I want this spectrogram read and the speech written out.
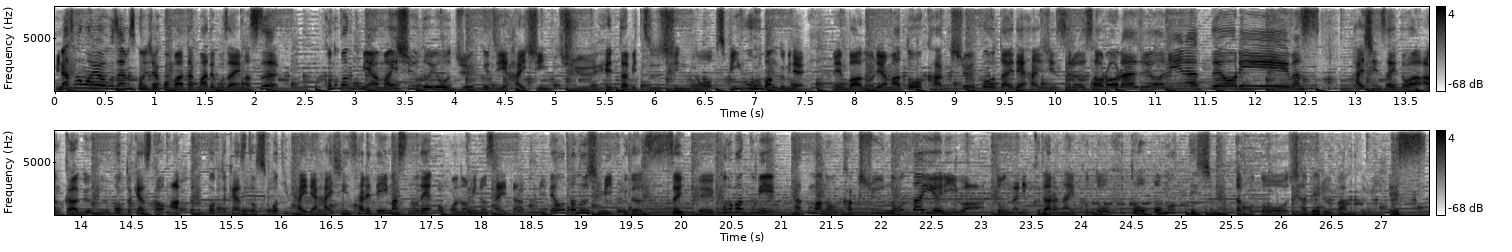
皆さんおはようございます。こんにちは。こんばんは。たくまでございます。この番組は毎週土曜19時配信中変旅通信のスピンオフ番組でメンバーのリャマと各週交代で配信するソロラジオになっております配信サイトはアンカー Google ポッドキャスト Apple ポッドキャスト Spotify で配信されていますのでお好みのサイトアプリでお楽しみください、えーこの番組「たくまの各週のダイアリー」はどんなにくだらないことをふと思ってしまったことをしゃべる番組です、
